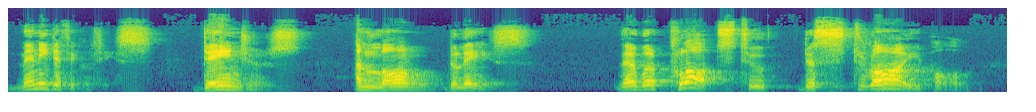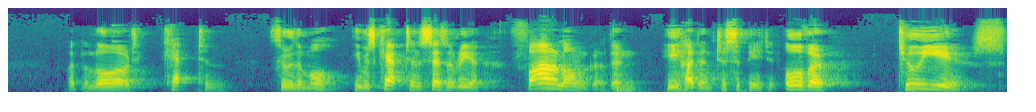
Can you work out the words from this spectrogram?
many difficulties, dangers, and long delays. There were plots to destroy Paul, but the Lord kept him through them all. He was kept in Caesarea far longer than he had anticipated, over two years.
